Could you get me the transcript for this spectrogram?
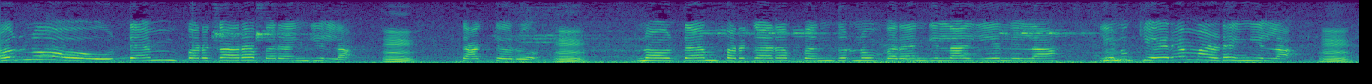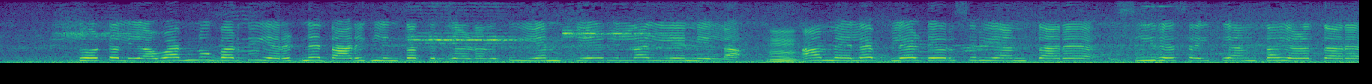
ಅವ್ರನ್ನು ಟೈಮ್ ಪ್ರಕಾರ ಬರಂಗಿಲ್ಲ ಡಾಕ್ಟರು ನಾವು ಟೈಮ್ ಪ್ರಕಾರ ಬಂದ್ರು ಬರಂಗಿಲ್ಲ ಏನಿಲ್ಲ. ಏನು ಕೇರೆ ಮಾಡಂಗಿಲ್ಲ. ಟೋಟಲ್ ಯಾವಾಗ್ನು ಬರ್ದು ಎರಡನೇ ತಾರೀಕ್ಲಿಂದ ತಿರ್ಗಾಡೋದಿತ್ತು ಏನ್ ಕೇರ್ ಇಲ್ಲ ಏನಿಲ್ಲ. ಆಮೇಲೆ ಬ್ಲಡ್ ಎರ್ಸ್ರಿ ಅಂತಾರೆ ಸೀರಿಯಸ್ ಐತೆ ಅಂತ ಹೇಳ್ತಾರೆ.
